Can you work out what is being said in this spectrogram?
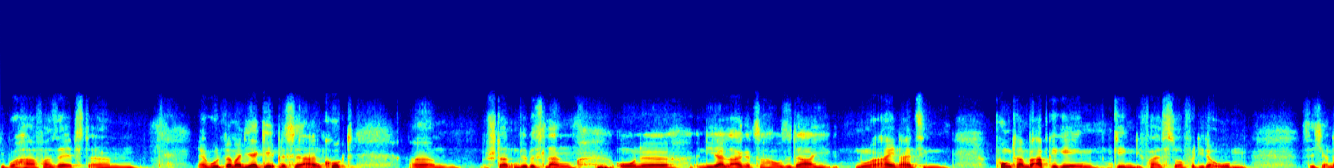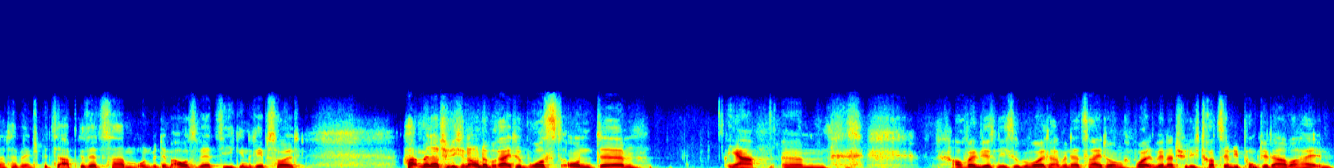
die Bohava selbst. Ähm, ja gut, wenn man die Ergebnisse anguckt, ähm, standen wir bislang ohne Niederlage zu Hause da. Nur einen einzigen Punkt haben wir abgegeben gegen die Fallsdorfer, die da oben sich an der Tabellenspitze abgesetzt haben. Und mit dem Auswärtssieg in Rebsold hatten wir natürlich dann auch eine breite Brust. Und ähm, ja, ähm, auch wenn wir es nicht so gewollt haben in der Zeitung, wollten wir natürlich trotzdem die Punkte da behalten.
